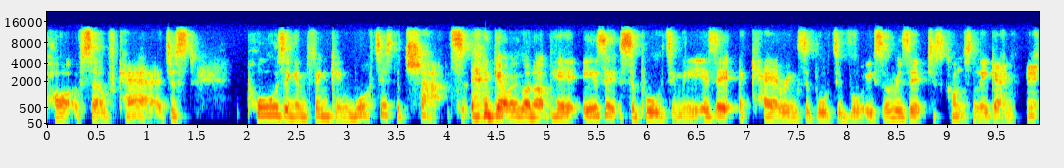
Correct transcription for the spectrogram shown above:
part of self care. Just pausing and thinking, what is the chat going on up here? Is it supporting me? Is it a caring, supportive voice? Or is it just constantly going, eh,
